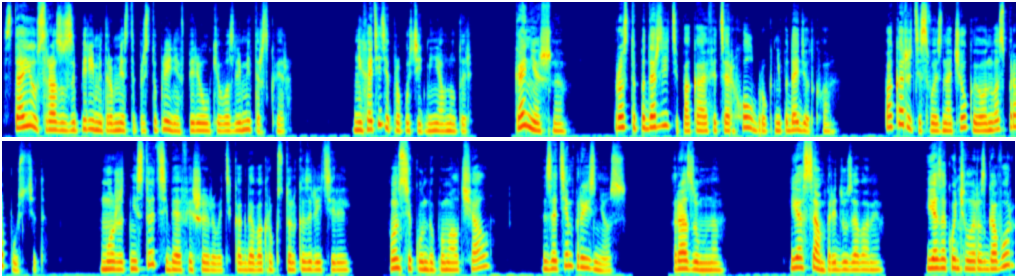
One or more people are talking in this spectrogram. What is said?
«Стою сразу за периметром места преступления в переулке возле Миттерсквер. Не хотите пропустить меня внутрь?» «Конечно. Просто подождите, пока офицер Холбрук не подойдет к вам». Покажете свой значок, и он вас пропустит. Может, не стоит себя афишировать, когда вокруг столько зрителей? Он секунду помолчал, затем произнес. Разумно. Я сам приду за вами. Я закончила разговор,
